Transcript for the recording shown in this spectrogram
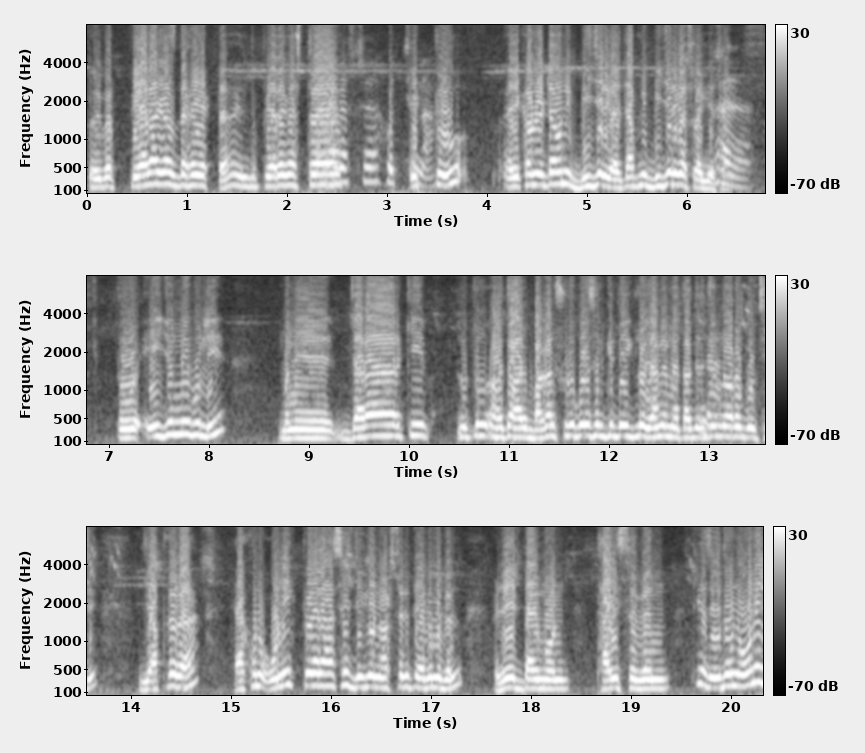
তো এবার পেয়ারা গাছ দেখাই একটা কিন্তু পেয়ারা গাছটা হচ্ছে না। একটু এই কারণে এটা উনি বীজের গাছ আপনি বীজের গাছ লাগিয়েছেন। হ্যাঁ। তো এই জন্যই বলি মানে যারা আর কি নতুন হয়তো বাগান শুরু করেছেন কিন্তু এইগুলো জানেন না তাদের জন্য আরও বলছি যে আপনারা এখন অনেক পেয়ারা আছে যেগুলো নার্সারিতে available red diamond Thai seven ঠিক আছে এই ধরনের অনেক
